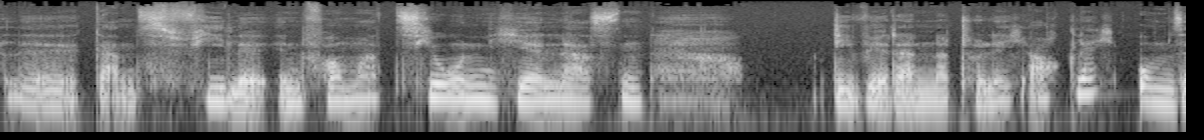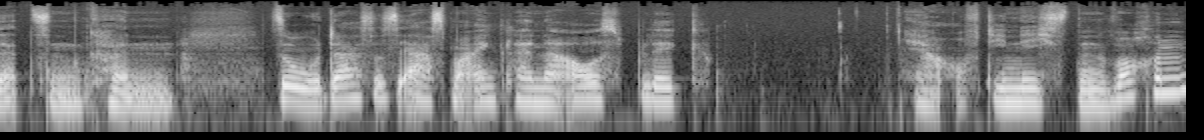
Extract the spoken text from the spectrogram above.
alle ganz viele Informationen hier lassen, die wir dann natürlich auch gleich umsetzen können. So, das ist erstmal ein kleiner Ausblick ja, auf die nächsten Wochen.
